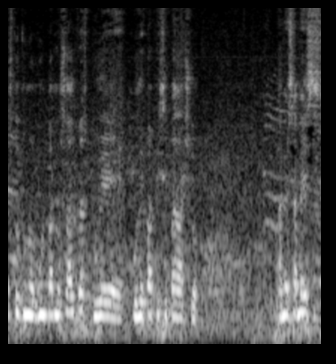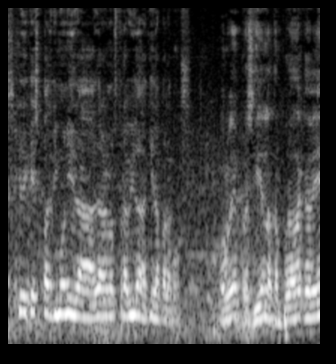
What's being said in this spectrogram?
és tot un orgull per nosaltres poder, poder participar d'això. A més a més, crec que és patrimoni de, de la nostra vila d'aquí de Palamós. Molt bé, president, la temporada que ve,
